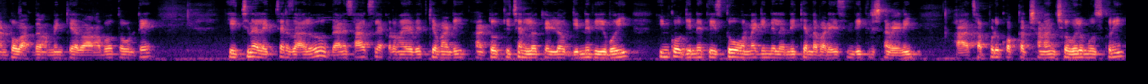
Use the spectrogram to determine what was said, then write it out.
అంటూ వర్ధనమ్మ ఇంకేదో అనబోతూ ఉంటే ఇచ్చిన లెక్చర్ చాలు. దాని సాక్స్లు ఎక్కడున్నాయో వెతికివ్వండి. అంటూ కిచెన్లోకి వెళ్ళి ఒక గిన్నె దిగిపోయి ఇంకో గిన్నె తీస్తూ ఉన్న గిన్నెలన్నీ కింద పడేసింది కృష్ణవేణి. ఆ చప్పుడుకు ఒక్క క్షణం చెవులు మూసుకుని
